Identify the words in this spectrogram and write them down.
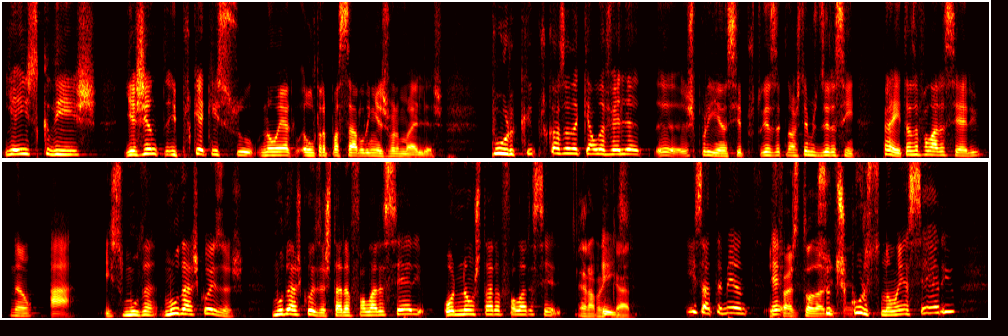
e é isso que diz. E, a gente, e porquê é que isso não é ultrapassar linhas vermelhas? Porque, por causa daquela velha uh, experiência portuguesa que nós temos de dizer assim: espera aí, estás a falar a sério? Não. Ah, isso muda, muda as coisas. Muda as coisas estar a falar a sério ou não estar a falar a sério. Era a brincar. É Exatamente. É, se o discurso não é sério, é, é,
